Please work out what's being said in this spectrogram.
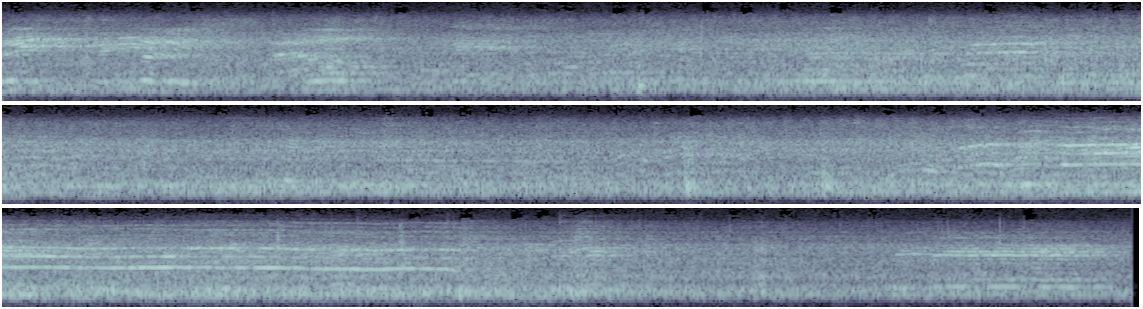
Ready?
